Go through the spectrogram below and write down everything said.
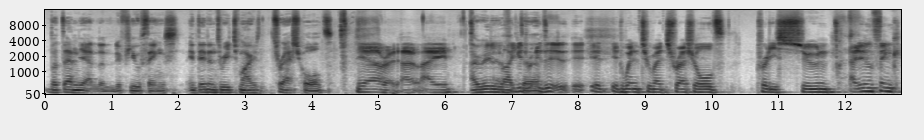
But then yeah, the, the few things it didn't reach my threshold. yeah, right. I I, I really I liked it, uh, it, it, it it went to my threshold pretty soon. I didn't think.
